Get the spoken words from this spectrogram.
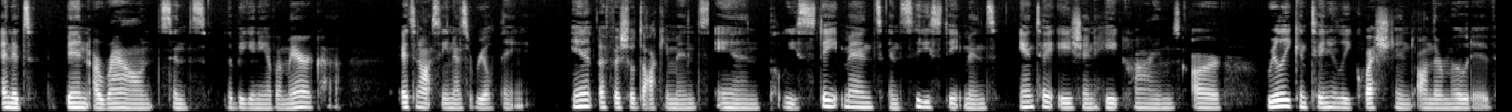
and it's been around since the beginning of America. It's not seen as a real thing in official documents and police statements and city statements, anti Asian hate crimes are really continually questioned on their motive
